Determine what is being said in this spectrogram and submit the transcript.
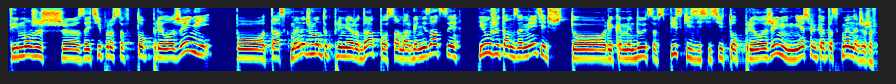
Ты можешь э, зайти просто в топ приложений по task менеджменту, к примеру, да, по самоорганизации, и уже там заметить, что рекомендуется в списке из 10 топ приложений несколько task менеджеров.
